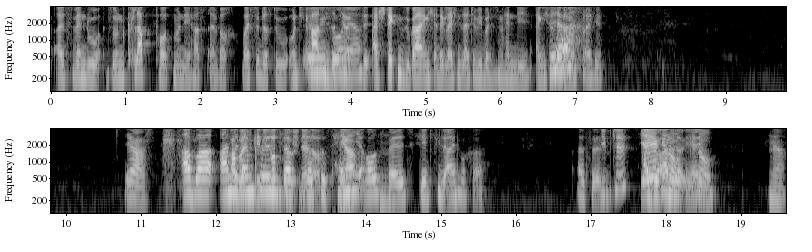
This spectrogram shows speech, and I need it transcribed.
als wenn du so ein Klapp-Portemonnaie hast einfach. Weißt du, dass du, und die Karten sind schon, ja, ja. sie- äh, stecken sogar eigentlich an der gleichen Seite wie bei diesem Handy. Eigentlich ist es Ja. genau das gleiche. Ja. Aber Aber es geht anrempeln, trotzdem da, schneller. dass das Handy Ja. rausfällt, geht viel einfacher. Als Wie bitte? Ja, Also ja, genau, andere- ja, genau. Ja,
